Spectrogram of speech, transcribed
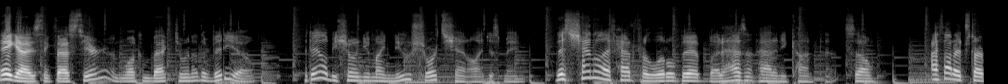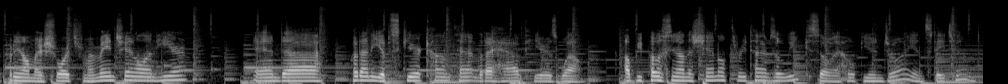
Hey guys, ThinkFast here, and welcome back to another video. Today I'll be showing you my new Shorts channel I just made. This channel I've had for a little bit, but it hasn't had any content, so I thought I'd start putting all my shorts from my main channel on here, and uh, put any obscure content that I have here as well. I'll be posting on this channel three times a week, so I hope you enjoy and stay tuned.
